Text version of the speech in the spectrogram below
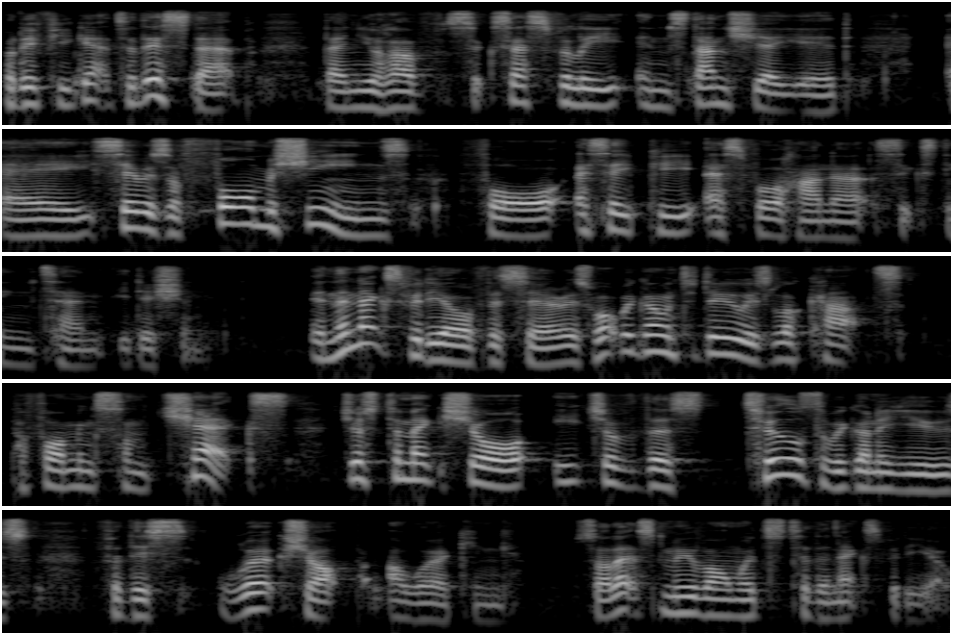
But if you get to this step, then you'll have successfully instantiated a series of four machines for SAP S4HANA 1610 edition. In the next video of this series, what we're going to do is look at performing some checks just to make sure each of the tools that we're going to use for this workshop are working. So let's move onwards to the next video.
